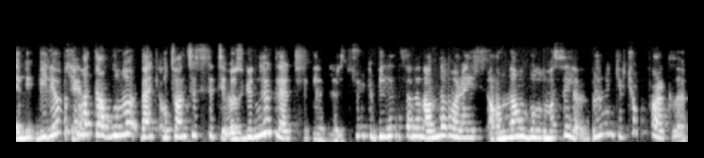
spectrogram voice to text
e, bi- biliyorsun Ki, hatta bunu belki authenticity, özgünlükle açıklayabiliriz. Çünkü bir insanın anlam arayış, anlam bulmasıyla öbürününki çok farklı.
